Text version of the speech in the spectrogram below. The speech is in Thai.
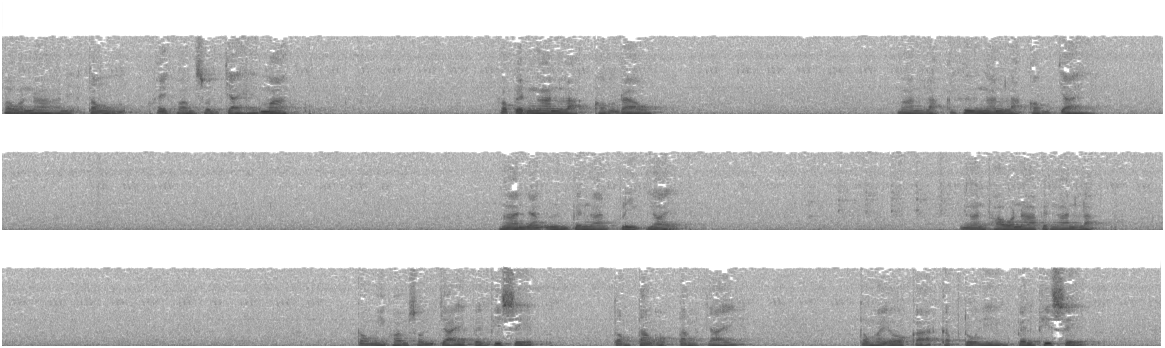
ภาวนาเนี่ยต้องให้ความสนใจให้มาก เพราะเป็นงานหลักของเรา งานหลักก็คืองานหลักของใจ งานอย่างอื่นเป็นงานปลีกย่อย งานภาวนาเป็นงานหลัก ต้องมีความสนใจเป็นพิเศษ ต้องตั้งอกตั้งใจ ต้องให้โอกาสกับตัวเองเป็นพิเศษ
